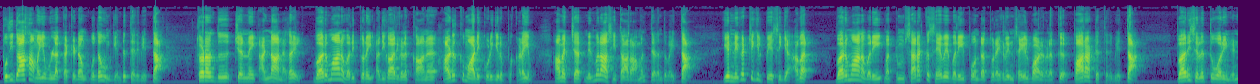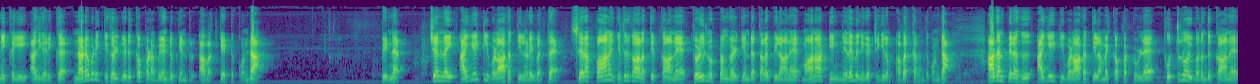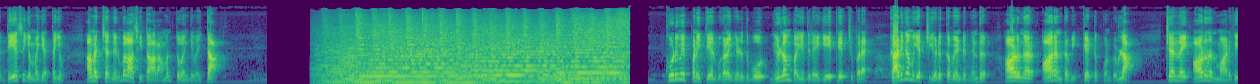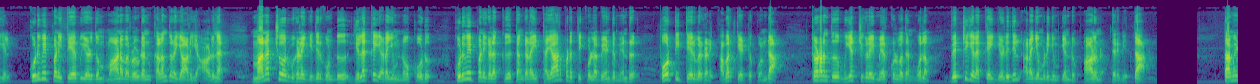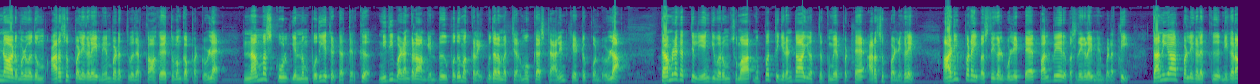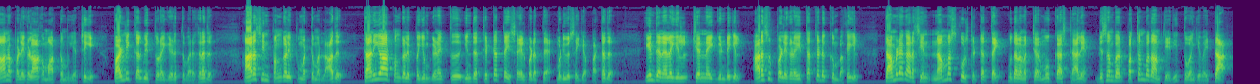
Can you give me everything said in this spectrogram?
புதிதாக அமையவுள்ள கட்டிடம் உதவும் என்று தெரிவித்தார். தொடர்ந்து சென்னை அண்ணா நகரில் வருமான வரித்துறை அதிகாரிகளுக்கான அடுக்குமாடி குடியிருப்புகளையும் அமைச்சர் நிர்மலா சீதாராமன் திறந்து வைத்தார். இந்நிகழ்ச்சியில் பேசிய அவர் வருமான வரி மற்றும் சரக்கு சேவை வரி போன்ற துறைகளின் செயல்பாடுகளுக்கு பாராட்டு தெரிவித்தார். வரி செலுத்துவோரின் எண்ணிக்கையை அதிகரிக்க நடவடிக்கைகள் எடுக்கப்பட வேண்டும் என்று அவர் கேட்டுக்கொண்டார். பின்னர் சென்னை ஐஐடி வளாகத்தில் நடைபெற்ற சிறப்பான எதிர்காலத்திற்கான தொழில்நுட்பங்கள் என்ற தலைப்பிலான மாநாட்டின் நிறைவு நிகழ்ச்சியிலும் அவர் கலந்து கொண்டார். அதன் பிறகு ஐஐடி வளாகத்தில் அமைக்கப்பட்டுள்ள புற்றுநோய் மருந்துக்கான தேசிய மையத்தையும் அமைச்சர் நிர்மலா சீதாராமன் துவங்கி வைத்தார். குடிமைப்பணி தேர்வுகளை எழுதுவோர் இளம் வயதிலேயே தேர்ச்சி பெற கடின முயற்சி எடுக்க வேண்டும் என்று ஆளுநர் ஆர் என் ரவி கேட்டுக்கொண்டுள்ளார். சென்னை ஆளுநர் மாளிகையில் குடிமைப்பணி தேர்வு எழுதும் மாணவர்களுடன் கலந்துரையாடிய ஆளுநர் மனச்சோர்வுகளை எதிர்கொண்டு இலக்கை அடையும் நோக்கோடு குடிமைப்பணிகளுக்கு தங்களை தயார்படுத்திக் கொள்ள வேண்டும் என்று போட்டித் தேர்வர்களை அவர் கேட்டுக்கொண்டார் தொடர்ந்து முயற்சிகளை மேற்கொள்வதன் மூலம் வெற்றி இலக்கை எளிதில் அடைய முடியும் என்றும் ஆளுநர் தெரிவித்தார். தமிழ்நாடு முழுவதும் அரசு பள்ளிகளை மேம்படுத்துவதற்காக துவங்கப்பட்டுள்ள நம்ம ஸ்கூல் என்னும் புதிய திட்டத்திற்கு நிதி வழங்கலாம் என்று பொதுமக்களை முதலமைச்சர் மு ஸ்டாலின் கேட்டுக்கொண்டுள்ளார் தமிழகத்தில் இயங்கி வரும் சுமார் முப்பத்தி இரண்டாயிரத்திற்கும் மேற்பட்ட அரசு பள்ளிகளில் அடிப்படை வசதிகள் உள்ளிட்ட பல்வேறு வசதிகளை மேம்படுத்தி தனியார் பள்ளிகளுக்கு நிகரான பள்ளிகளாக மாற்றும் முயற்சியை பள்ளிக் கல்வித்துறை எடுத்து வருகிறது. அரசின் பங்களிப்பு மட்டுமல்லாது தனியார் பங்களிப்பையும் இணைத்து இந்த திட்டத்தை செயல்படுத்த முடிவு செய்யப்பட்டது. இந்த நிலையில் சென்னை கிண்டியில் அரசு பள்ளிகளை தத்தெடுக்கும் வகையில் தமிழக அரசின் நம்ம ஸ்கூல் திட்டத்தை முதலமைச்சர் மு ஸ்டாலின் டிசம்பர் பத்தொன்பதாம் தேதி துவங்கி வைத்தார்.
